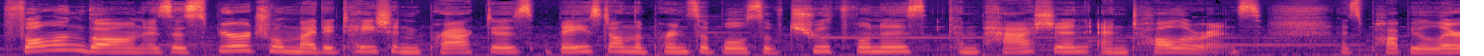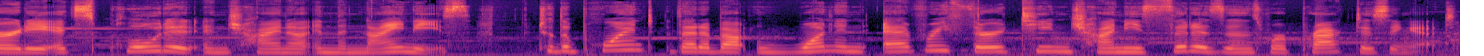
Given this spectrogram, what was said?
Falun Gong is a spiritual meditation practice based on the principles of truthfulness, compassion, and tolerance. Its popularity exploded in China in the 90s, to the point that about one in every 13 Chinese citizens were practicing it.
